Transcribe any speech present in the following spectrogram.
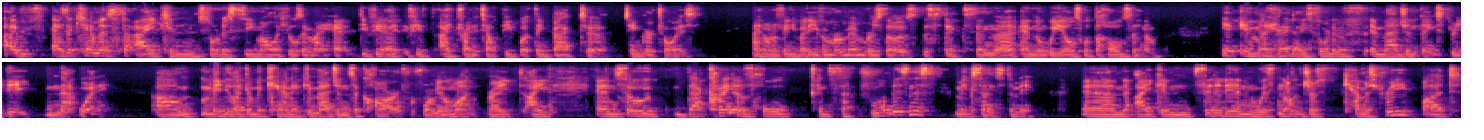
I've, as a chemist, I can sort of see molecules in my head. If you, if you, I try to tell people, think back to Tinker Toys. I don't know if anybody even remembers those, the sticks and the and the wheels with the holes in them. In, in my head, I sort of imagine things 3D in that way. Um, maybe like a mechanic imagines a car for Formula One, right? I, and so that kind of whole conceptual business makes sense to me. And I can fit it in with not just chemistry, but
